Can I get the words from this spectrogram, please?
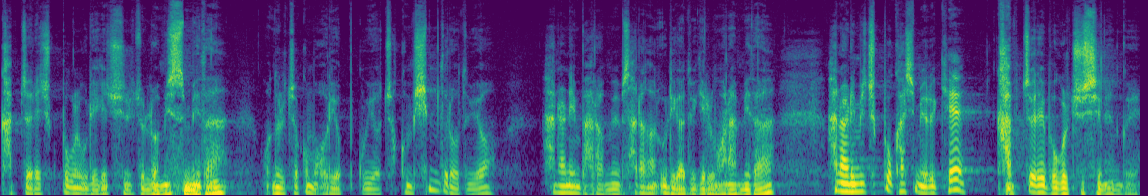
갑절의 축복을 우리에게 주실 줄로 믿습니다. 오늘 조금 어렵고요. 조금 힘들어도요. 하나님 바라며 사랑하는 우리가 되기를 원합니다. 하나님이 축복하시면 이렇게 갑절의 복을 주시는 거예요.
